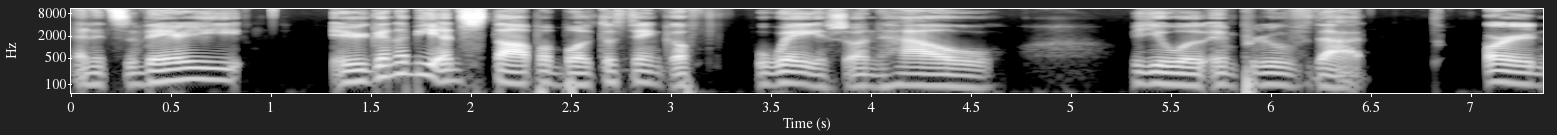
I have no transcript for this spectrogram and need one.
and it's very you're gonna be unstoppable to think of ways on how you will improve that or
